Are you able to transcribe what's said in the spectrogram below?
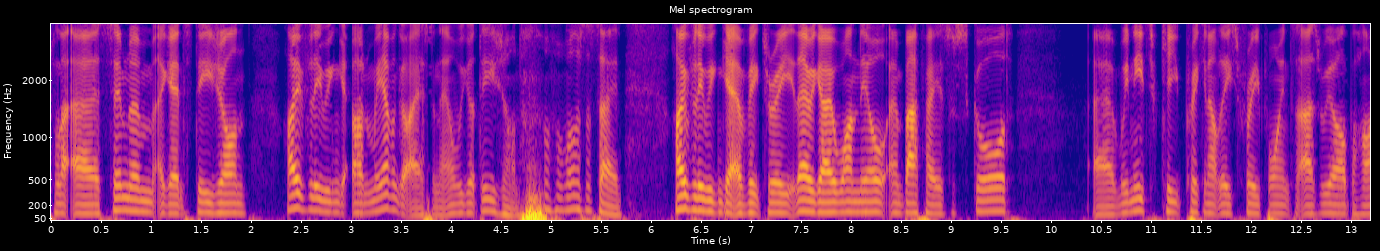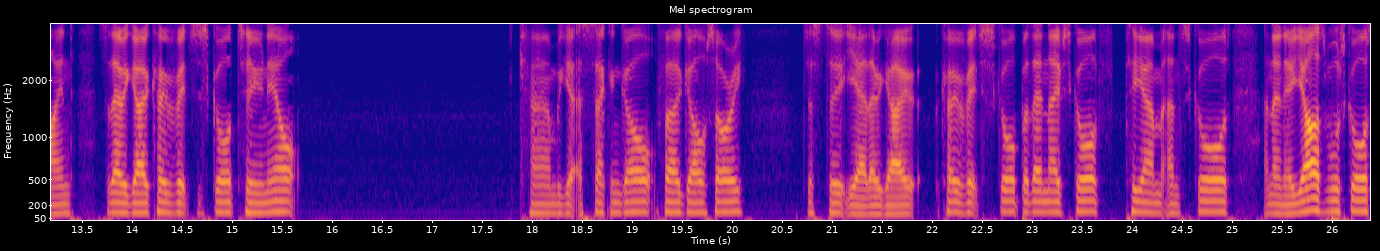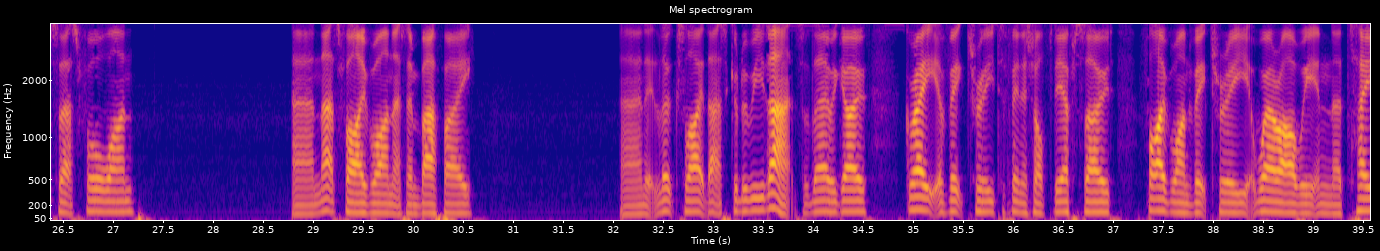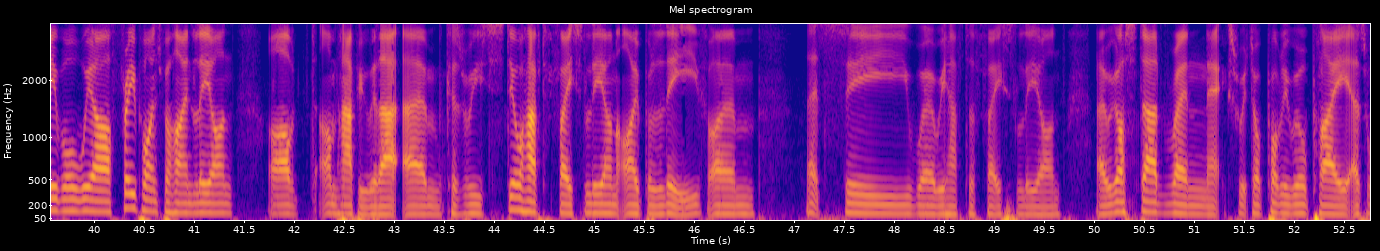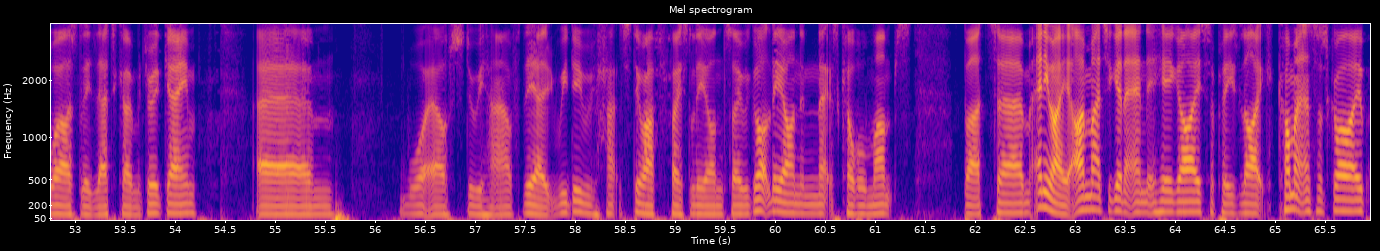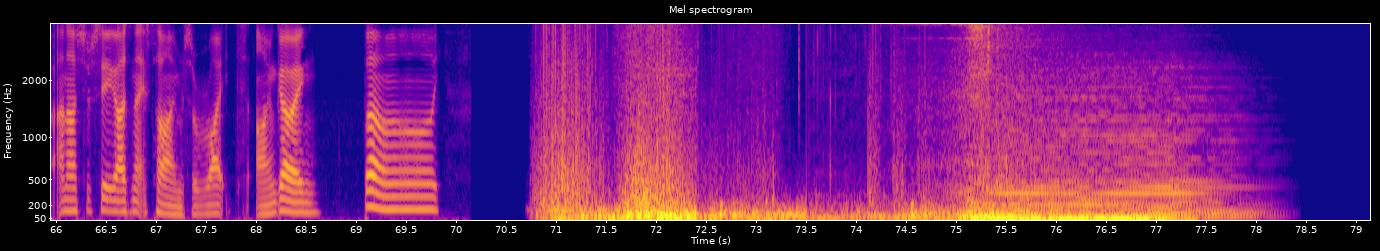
uh, sim them against Dijon. Hopefully we can get on. We haven't got SNL. We got Dijon. what was I saying? Hopefully we can get a victory. There we go. One 0 Mbappe has scored. Uh, we need to keep picking up these three points as we are behind. So there we go. Kovacic has scored 2 0. Can we get a second goal? Third goal, sorry. Just to, yeah, there we go. Kovacic scored, but then they've scored. TM and scored. And then Yarzball scored, so that's 4 1. And that's 5-1. That's Mbappe. And it looks like that's going to be that. So there we go. Great a victory to finish off the episode. 5-1 victory. Where are we in the table? We are three points behind Leon. Oh, I'm happy with that because um, we still have to face Leon, I believe. Um, let's see where we have to face Leon. Uh, we got Stade Rennes next, which I probably will play as well as the Atletico Madrid game. Um, what else do we have? Yeah, we do ha still have to face Leon. so we got Leon in the next couple of months. But um, anyway, I'm actually going to end it here, guys. So please like, comment, and subscribe, and I shall see you guys next time. So right, I'm going. Bye.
